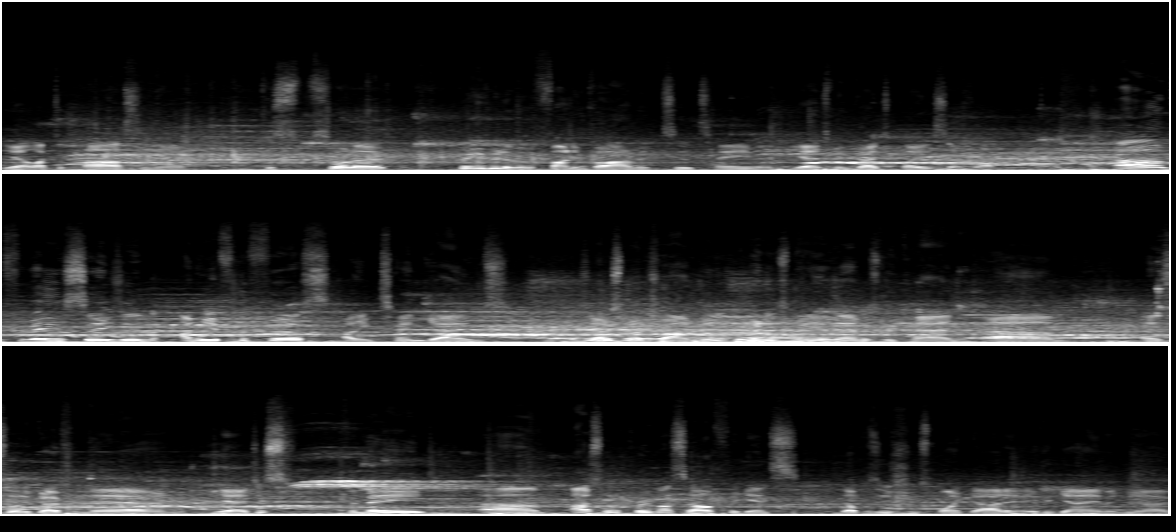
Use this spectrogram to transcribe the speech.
yeah, I like to pass, and you know, just sort of bring a bit of a fun environment to the team, and yeah, it's been great to play this so far. Um, for me this season, I'm here for the first, I think, 10 games. So I'm just want to try and win as many of them as we can, um, and sort of go from there. And yeah, just for me, um, I just want to prove myself against the opposition's point guard every game, and you know,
